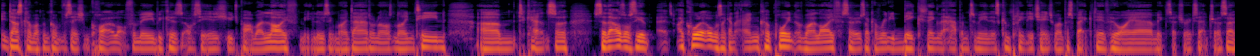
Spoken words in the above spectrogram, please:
it does come up in conversation quite a lot for me because obviously it is a huge part of my life. Me losing my dad when I was 19 um, to cancer. So that was obviously, a, I call it almost like an anchor point of my life. So it was like a really big thing that happened to me that's completely changed my perspective, who I am, etc., etc. So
